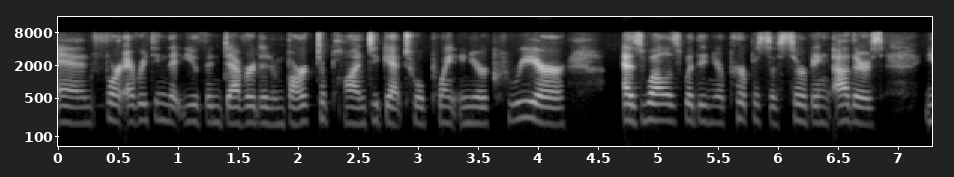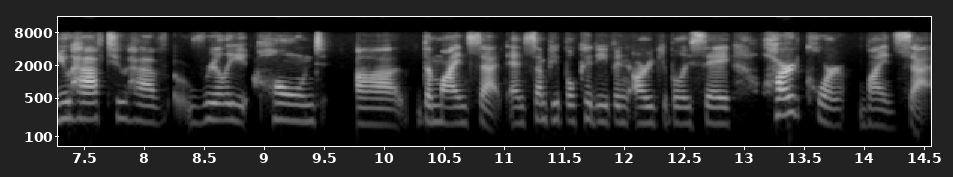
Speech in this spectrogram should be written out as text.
and for everything that you've endeavored and embarked upon to get to a point in your career as well as within your purpose of serving others you have to have really honed uh, the mindset. And some people could even arguably say hardcore mindset,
